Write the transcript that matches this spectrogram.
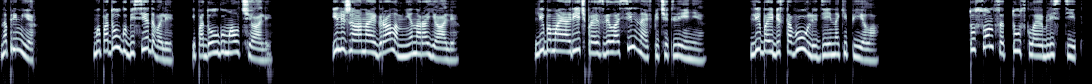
Например, мы подолгу беседовали и подолгу молчали. Или же она играла мне на рояле. Либо моя речь произвела сильное впечатление, либо и без того у людей накипело. То солнце тусклое блестит,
